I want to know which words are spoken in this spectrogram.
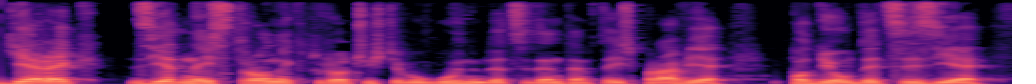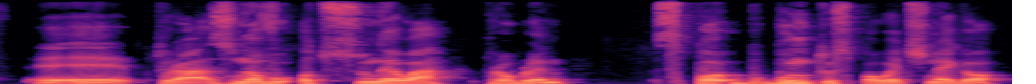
Gierek z jednej strony, który oczywiście był głównym decydentem w tej sprawie, podjął decyzję, e, e, która znowu odsunęła problem spo, buntu społecznego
